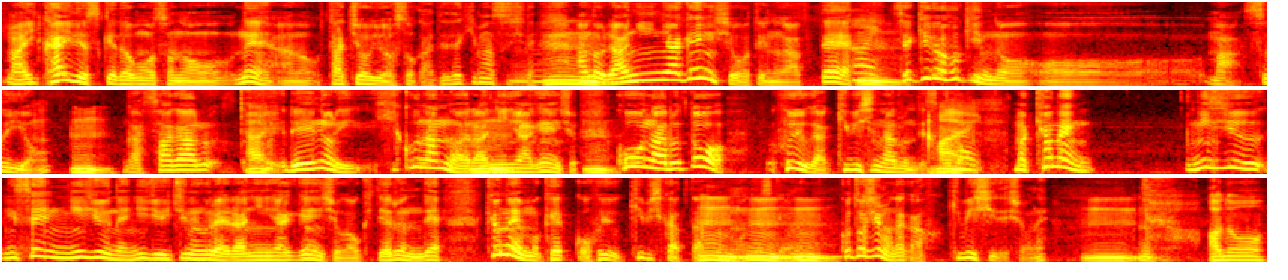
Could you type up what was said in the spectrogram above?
毎回ですけどもその、ね、あの立ち往生とか出てきますしね、うん、あのラニーニャ現象というのがあって、はい、赤道付近のまあ、水温が下がる、うんはい、例年より低くなるのはラニーニャ現象、うん、こうなると冬が厳しくなるんですけど、はい、まあ、去年2020年21年ぐらいラニーニャ現象が起きてるんで去年も結構冬厳しかったと思うんですけど、ね。うんうんうん、今年もだから厳しいでしょうね。うん、あの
